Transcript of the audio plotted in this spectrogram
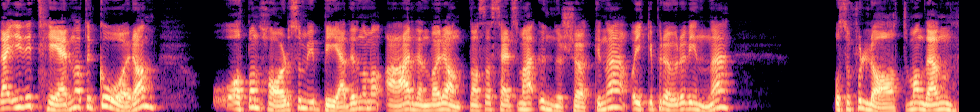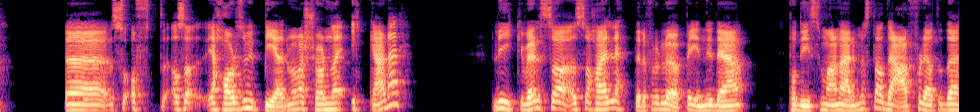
det er irriterende at det går an, og at man har det så mye bedre når man er den varianten av seg selv som er undersøkende og ikke prøver å vinne, og så forlater man den eh, så ofte Altså, jeg har det så mye bedre med meg sjøl når jeg ikke er der. Likevel så, så har jeg lettere for å løpe inn i det på de som er nærmest. Da. Det er fordi at det,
